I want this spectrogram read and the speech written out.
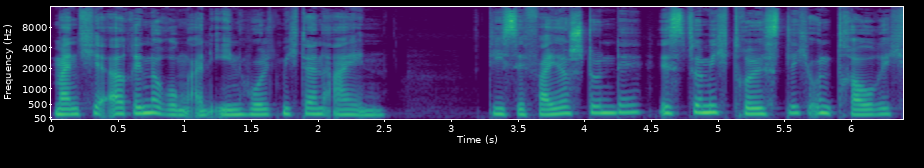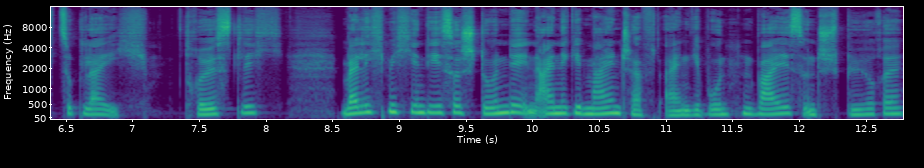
Manche Erinnerung an ihn holt mich dann ein. Diese Feierstunde ist für mich tröstlich und traurig zugleich. Tröstlich, weil ich mich in dieser Stunde in eine Gemeinschaft eingebunden weiß und spüre,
